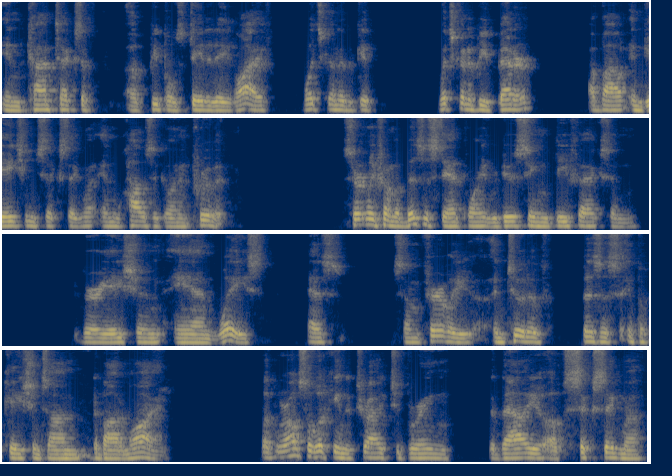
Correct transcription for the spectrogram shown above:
in context of, of people's day-to-day life what's going to get what's going to be better about engaging Six Sigma and how is it going to improve it. Certainly, from a business standpoint, reducing defects and variation and waste has some fairly intuitive business implications on the bottom line. But we're also looking to try to bring the value of Six Sigma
